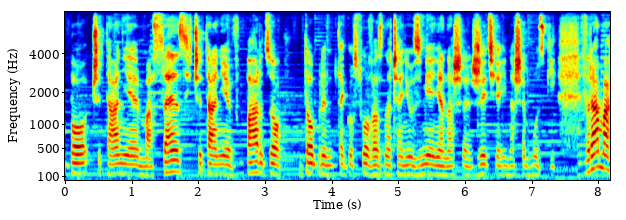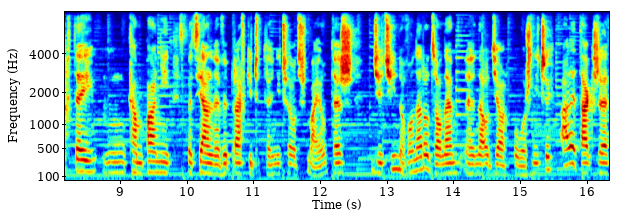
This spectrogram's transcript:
bo czytanie ma sens i czytanie w bardzo dobrym tego słowa znaczeniu zmienia nasze życie i nasze mózgi. W ramach tej mm, kampanii specjalne wyprawki czytelnicze otrzymają też dzieci nowonarodzone e, na oddziałach położniczych, ale także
